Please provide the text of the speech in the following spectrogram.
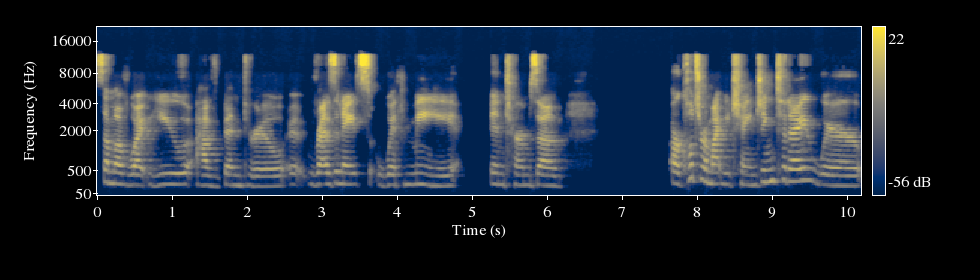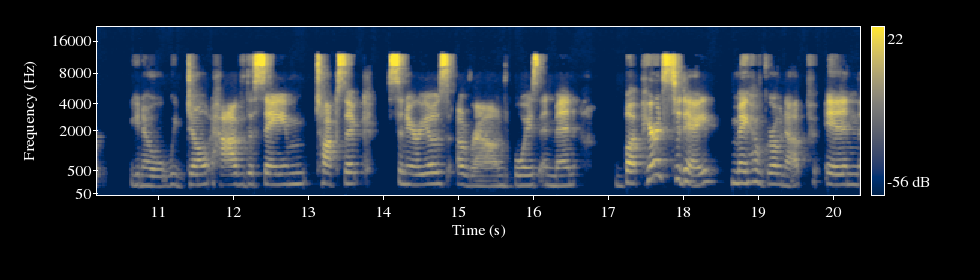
some of what you have been through, it resonates with me in terms of our culture might be changing today where, you know, we don't have the same toxic scenarios around boys and men but parents today may have grown up in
